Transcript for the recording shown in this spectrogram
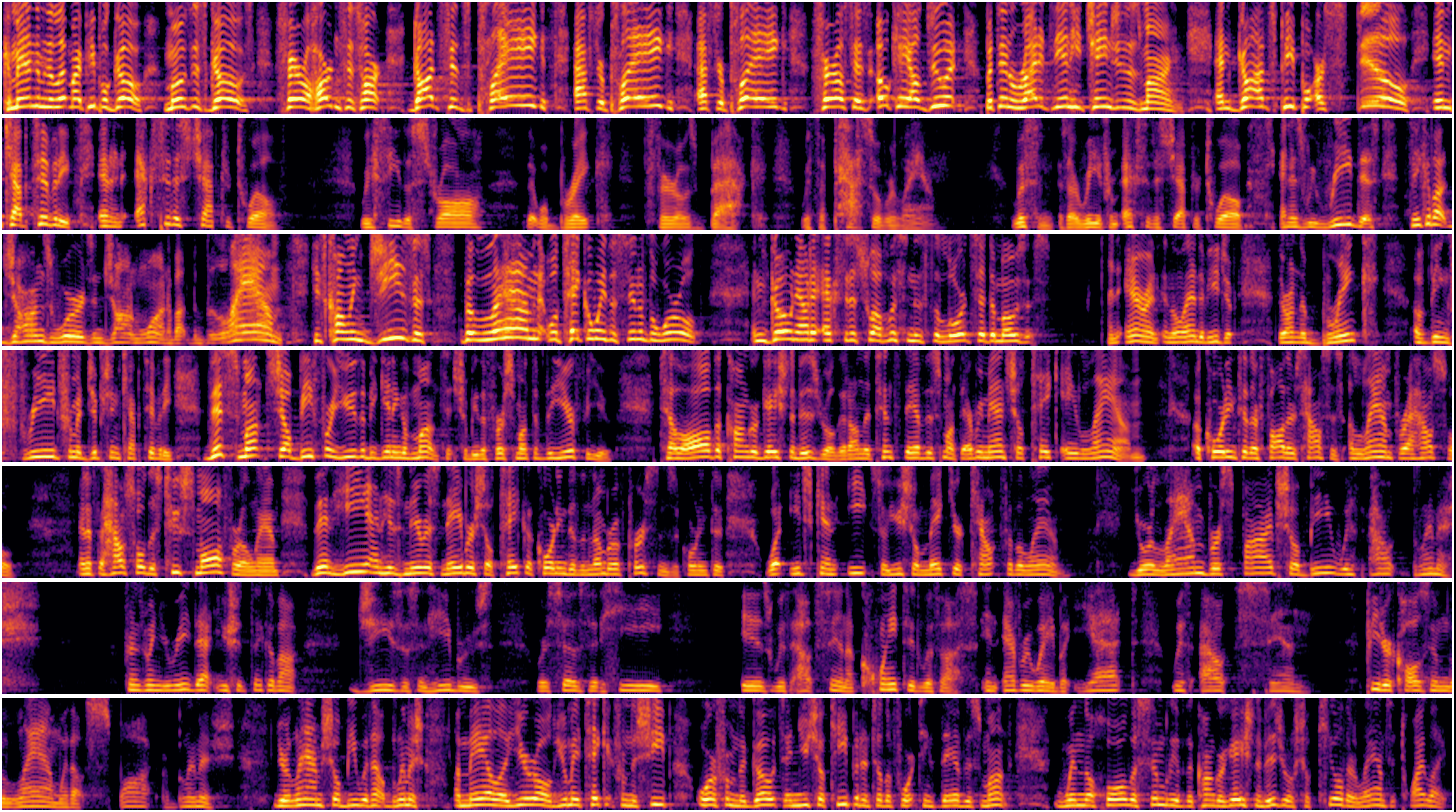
Command him to let my people go. Moses goes. Pharaoh hardens his heart. God sends plague after plague after plague. Pharaoh says, Okay, I'll do it. But then right at the end, he changes his mind. And God's people are still in captivity. And in Exodus chapter 12, we see the straw that will break Pharaoh's back with the Passover lamb. Listen as I read from Exodus chapter 12. And as we read this, think about John's words in John 1 about the lamb. He's calling Jesus the lamb that will take away the sin of the world. And go now to Exodus 12. Listen to this. The Lord said to Moses, and Aaron in the land of Egypt. They're on the brink of being freed from Egyptian captivity. This month shall be for you the beginning of months. It shall be the first month of the year for you. Tell all the congregation of Israel that on the tenth day of this month, every man shall take a lamb according to their father's houses, a lamb for a household. And if the household is too small for a lamb, then he and his nearest neighbor shall take according to the number of persons, according to what each can eat. So you shall make your count for the lamb. Your lamb, verse 5, shall be without blemish. Friends, when you read that, you should think about Jesus in Hebrews, where it says that he is without sin, acquainted with us in every way, but yet without sin. Peter calls him the lamb without spot or blemish. Your lamb shall be without blemish, a male, a year old. You may take it from the sheep or from the goats, and you shall keep it until the 14th day of this month, when the whole assembly of the congregation of Israel shall kill their lambs at twilight.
